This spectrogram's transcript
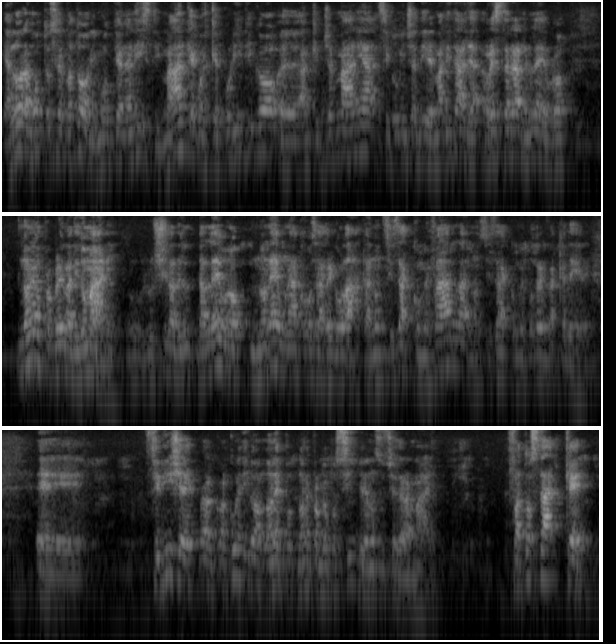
E allora molti osservatori, molti analisti, ma anche qualche politico, eh, anche in Germania, si comincia a dire ma l'Italia resterà nell'euro? Non è un problema di domani, l'uscita dall'euro non è una cosa regolata, non si sa come farla, non si sa come potrebbe accadere eh, si dice, alcuni dicono non non è proprio possibile, non succederà mai. Fatto sta che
